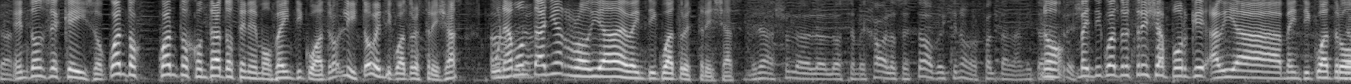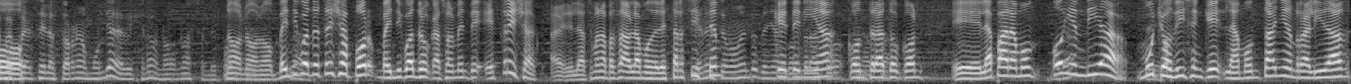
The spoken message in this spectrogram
claro. Entonces, ¿qué hizo? ¿Cuántos, ¿Cuántos contratos tenemos? 24. Listo, 24 estrellas. Ah, Una mirá. montaña rodeada de 24 estrellas. Mirá, yo lo, lo- lo asemejaba a los estados, pero dije, no, me faltan la mitad No, de estrellas. 24 estrellas porque había 24... Después pensé en los torneos mundiales, dije, no, no, no hacen deporte. No, no, no. 24 estrellas por 24 casualmente estrellas. Eh, La semana pasada hablamos del Star Y en System ese momento tenían que contrato tenía contrato con eh, la Paramount. Hoy Mirá. en día Sí. muchos dicen que la montaña en realidad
